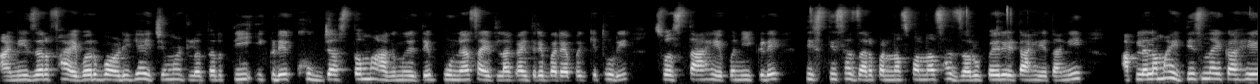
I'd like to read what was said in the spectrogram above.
आणि जर फायबर बॉडी घ्यायची म्हटलं तर ती इकडे खूप जास्त महाग मिळते. पुण्या साईडला काहीतरी बऱ्यापैकी थोडी स्वस्त आहे पण इकडे तीस तीस हजार पन्नास पन्नास हजार रुपये रेट आहेत. आणि आपल्याला माहितीच नाही का हे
